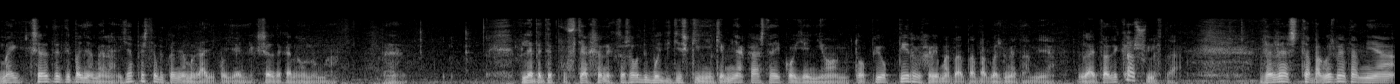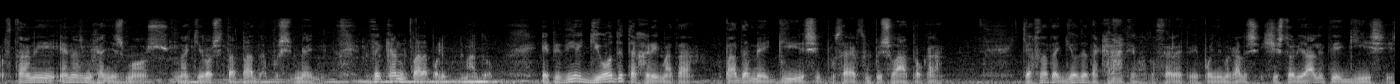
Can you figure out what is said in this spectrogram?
Μα ξέρετε τι είπα μέρα. Για πετε μου καμιά μεγάλη οικογένεια, ξέρετε κανένα όνομα. Ε βλέπετε που φτιάξαν εκτός από την πολιτική σκηνή και μια κάστα οικογενειών, το οποίο πήραν χρήματα από τα παγκόσμια ταμεία, δηλαδή τα δικά σου λεφτά. Βέβαια, στα παγκόσμια ταμεία φτάνει ένας μηχανισμός να ακυρώσει τα πάντα, που σημαίνει δεν κάνουν πάρα πολύ κουμάντο. Επειδή εγγυώνται τα χρήματα, πάντα με εγγύηση που θα έρθουν πίσω άτοκα, και αυτά τα εγγυώνται τα κράτη, αν το θέλετε, οι πολύ μεγάλες historiality εγγύησει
